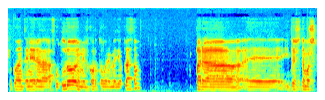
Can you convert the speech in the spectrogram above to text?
que puedan tener a, futuro, en el corto o en el medio plazo para eh, entonces estamos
